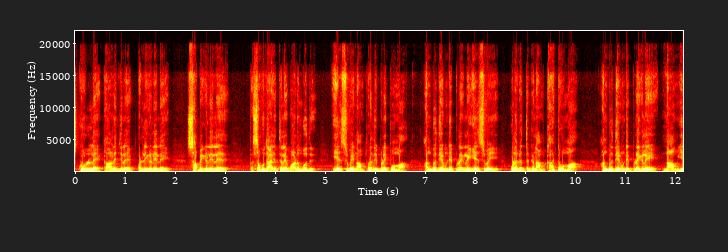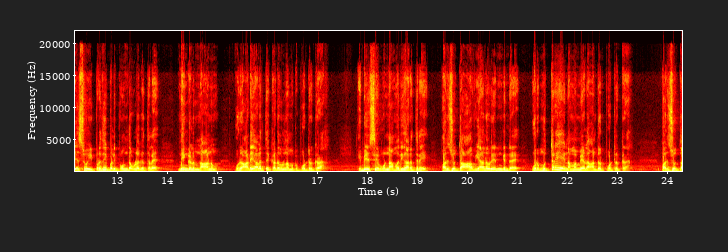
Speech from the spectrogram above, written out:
ஸ்கூலில் காலேஜிலே பள்ளிகளிலே சபைகளிலே சமுதாயத்திலே வாழும்போது இயேசுவை நாம் பிரதிபலிப்போமா? அன்பு தேவனுடைய பிள்ளைகளை இயேசுவை உலகத்துக்கு நாம் காட்டுவோமா? அன்பு தேவனுடைய பிள்ளைகளே நாம் இயேசுவை பிரதிபலிப்போம் இந்த உலகத்தில். நீங்களும் நானும் ஒரு அடையாளத்தை கடவுள் நமக்கு போட்டிருக்கிறார். இபேசியர் ஒன்றாம் அதிகாரத்திலே பரிசுத்த ஆவியானவர் என்கின்ற ஒரு முத்திரையை நம்ம மேலே ஆண்டவர் போட்டிருக்கிறார். பரிசுத்த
